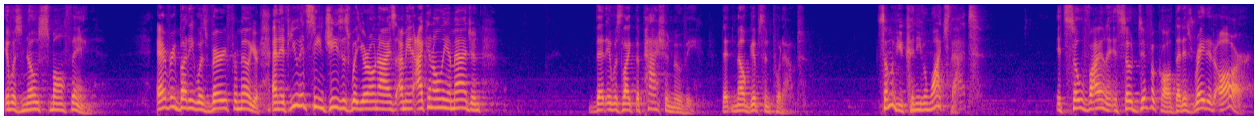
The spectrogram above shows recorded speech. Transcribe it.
It was no small thing. Everybody was very familiar. And if you had seen Jesus with your own eyes, I mean, I can only imagine that it was like the Passion movie that Mel Gibson put out. Some of you couldn't even watch that. It's so violent, it's so difficult that it's rated R.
